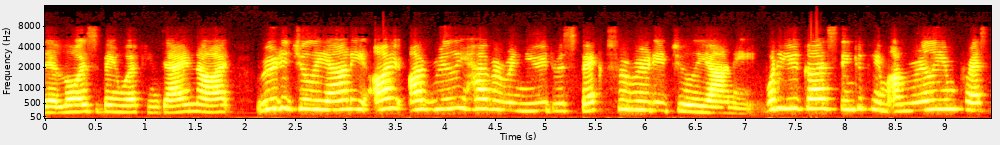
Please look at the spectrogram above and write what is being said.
Their lawyers have been working day and night. Rudy Giuliani, I, I really have a renewed respect for Rudy Giuliani. What do you guys think of him? I'm really impressed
